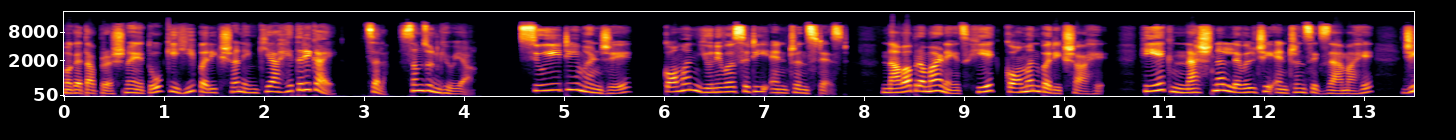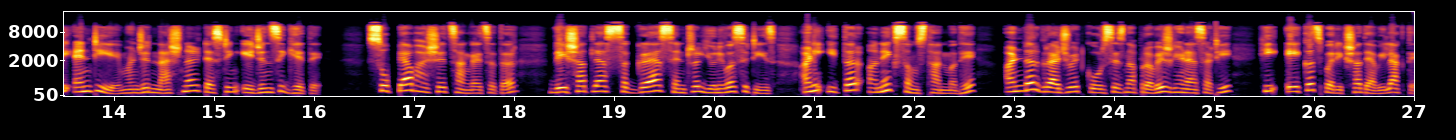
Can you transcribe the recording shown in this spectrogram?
मग आता प्रश्न येतो की ही परीक्षा नेमकी आहे तरी काय? चला समजून घेऊया. सीईटी म्हणजे कॉमन युनिव्हर्सिटी एंट्रन्स टेस्ट नावाप्रमाणेच ही एक कॉमन परीक्षा आहे. ही एक नॅशनल लेवलची एंट्रन्स एक्झाम आहे जी एनटीए म्हणजे नॅशनल टेस्टिंग एजन्सी घेते. सोप्या भाषेत सांगायचं तर देशातल्या सगळ्या सेंट्रल युनिव्हर्सिटीज आणि इतर अनेक संस्थांमध्ये अंडर ग्रॅज्युएट कोर्सेसना प्रवेश घेण्यासाठी ही एकच परीक्षा द्यावी लागते.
